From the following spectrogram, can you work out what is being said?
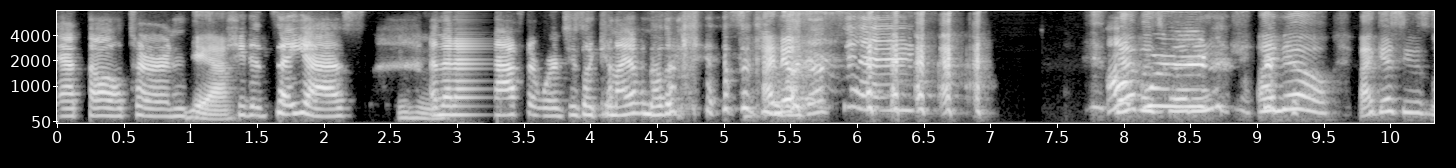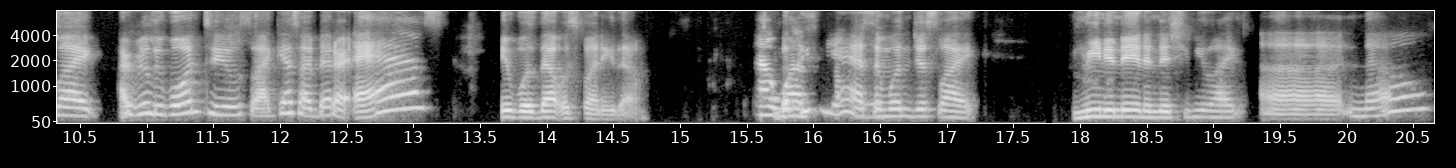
at the altar, and yeah, she did say yes. Mm-hmm. And then afterwards, he's like, "Can I have another kiss?" I know. Like, okay. that was funny. I know. I guess he was like, I really want to, so I guess I better ask. It was that was funny though. That but was yes, and wasn't just like leaning in, and then she'd be like, "Uh, no."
